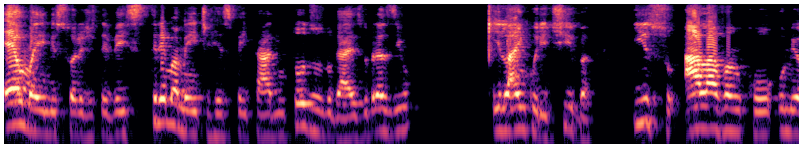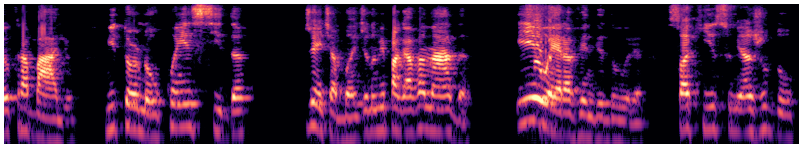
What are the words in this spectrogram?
é uma emissora de TV extremamente respeitada em todos os lugares do Brasil. E lá em Curitiba, isso alavancou o meu trabalho, me tornou conhecida. Gente, a Band não me pagava nada. Eu era vendedora, só que isso me ajudou.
